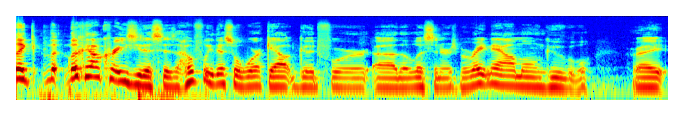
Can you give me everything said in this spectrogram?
Like look, look how crazy this is. Hopefully this will work out good for uh, the listeners. But right now i'm on google right?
